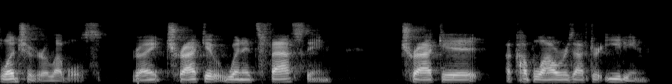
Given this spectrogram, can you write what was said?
blood sugar levels, right? Track it when it's fasting, track it a couple hours after eating,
